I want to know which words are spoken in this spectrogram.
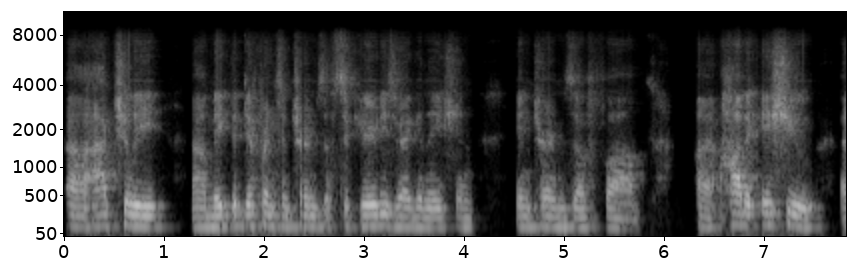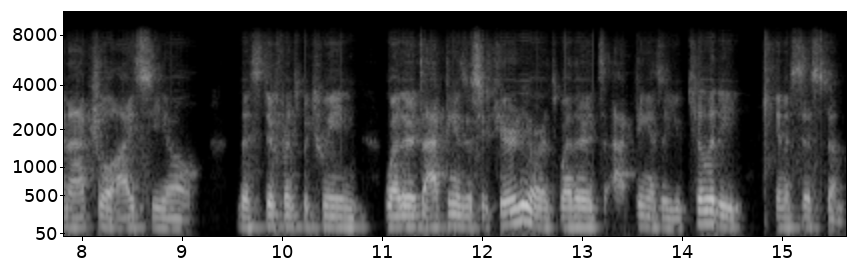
uh, actually uh, make the difference in terms of securities regulation, in terms of uh, uh, how to issue an actual ICO. This difference between whether it's acting as a security or it's whether it's acting as a utility in a system.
